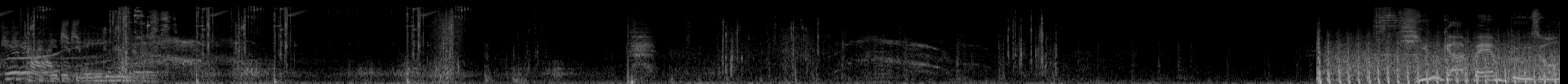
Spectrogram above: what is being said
Care package being delivered. You got bamboozled.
